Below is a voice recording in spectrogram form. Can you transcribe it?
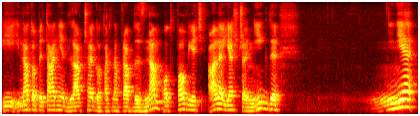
I na to pytanie, dlaczego tak naprawdę znam odpowiedź, ale jeszcze nigdy nie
